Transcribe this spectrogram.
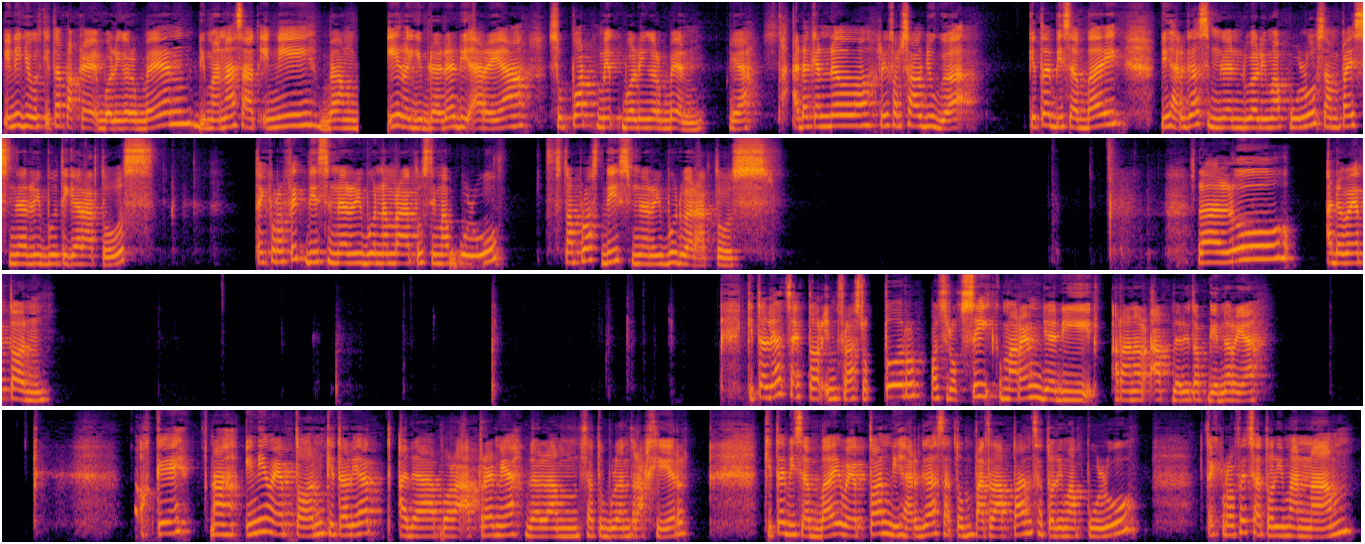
Ini juga kita pakai Bollinger Band, di mana saat ini Bank BNI lagi berada di area support mid Bollinger Band. Ya, ada candle reversal juga. Kita bisa buy di harga 9250 sampai 9300 Take profit di 9.650, stop loss di 9.200. Lalu ada weton. Kita lihat sektor infrastruktur konstruksi kemarin jadi runner up dari top gainer ya. Oke, nah ini webton kita lihat ada pola uptrend ya dalam satu bulan terakhir. Kita bisa buy webton di harga 148, 150, take profit 156,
